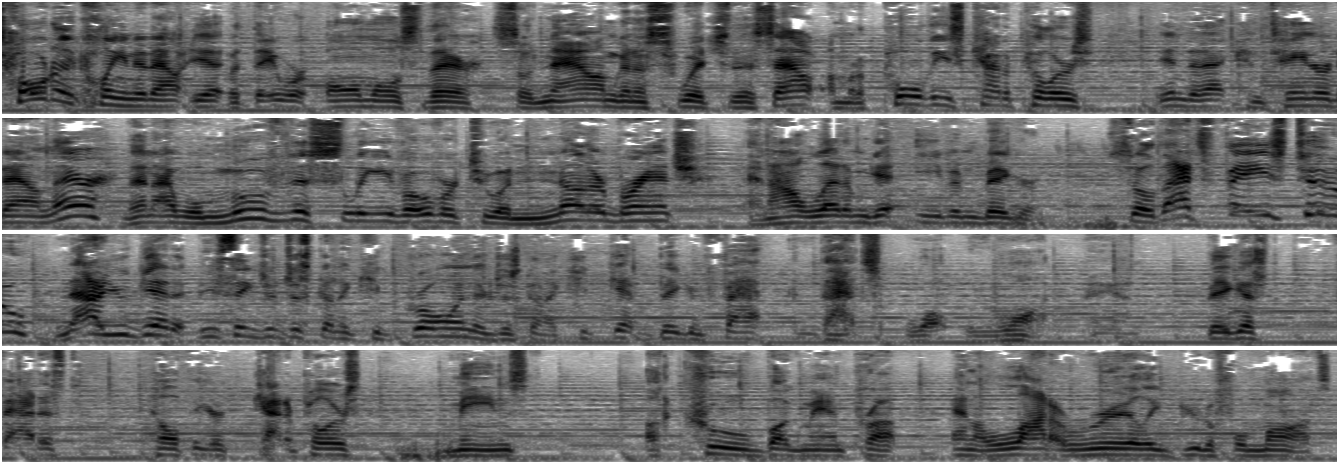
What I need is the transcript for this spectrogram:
totally clean it out yet, but they were almost there. So now I'm gonna switch this out. I'm gonna pull these caterpillars into that container down there. Then I will move this sleeve over to another branch and I'll let them get even bigger. So that's phase two. Now you get it. These things are just gonna keep growing. They're just gonna keep getting big and fat, and that's what we want, man. Biggest, fattest, healthier caterpillars means a cool Bugman prop and a lot of really beautiful moths.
